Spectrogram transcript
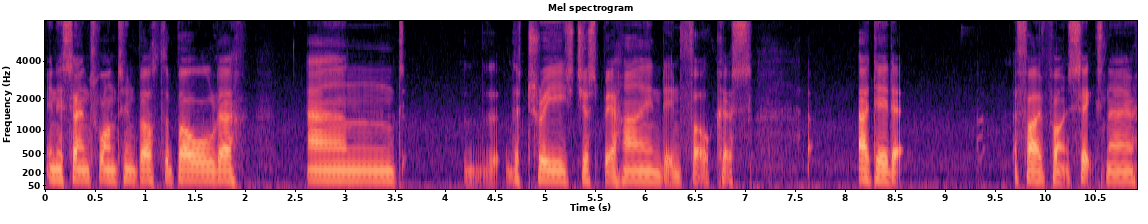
in a sense wanting both the boulder and the, trees just behind in focus. I did a 5.6 now.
